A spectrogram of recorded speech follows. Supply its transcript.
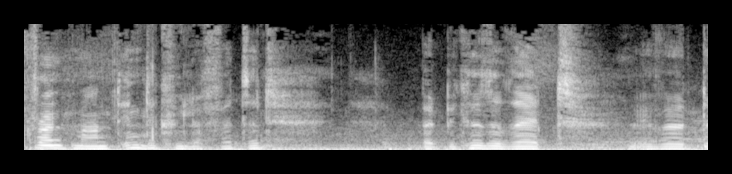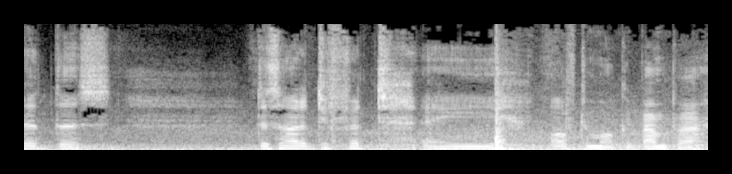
front mount intercooler fitted, but because of that, whoever did this decided to fit a aftermarket bumper,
